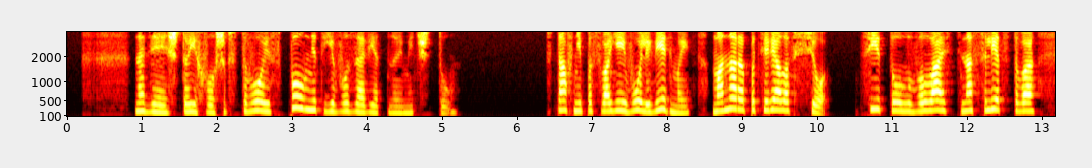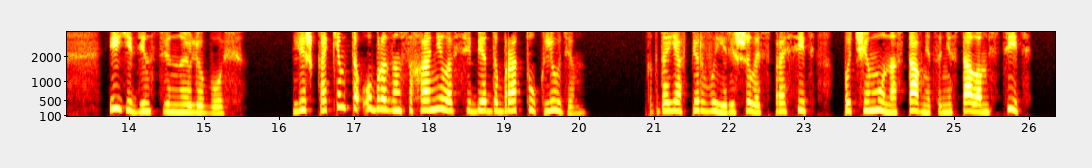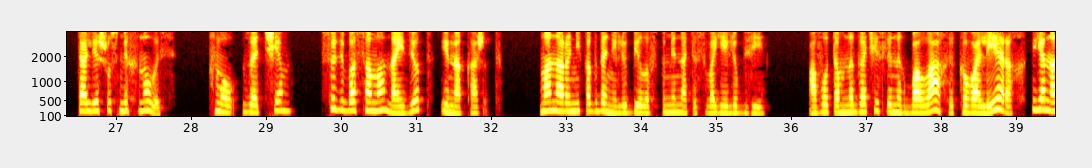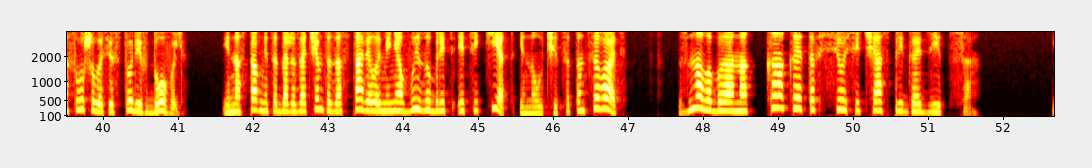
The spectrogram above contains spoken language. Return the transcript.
надеясь, что их волшебство исполнит его заветную мечту. Став не по своей воле ведьмой, Монара потеряла все — титул, власть, наследство и единственную любовь. Лишь каким-то образом сохранила в себе доброту к людям. Когда я впервые решилась спросить, почему наставница не стала мстить, та лишь усмехнулась. Мол, зачем? Судьба сама найдет и накажет. Манара никогда не любила вспоминать о своей любви. А вот о многочисленных балах и кавалерах я наслушалась историй вдоволь. И наставница даже зачем-то заставила меня вызубрить этикет и научиться танцевать. Знала бы она, как это все сейчас пригодится.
